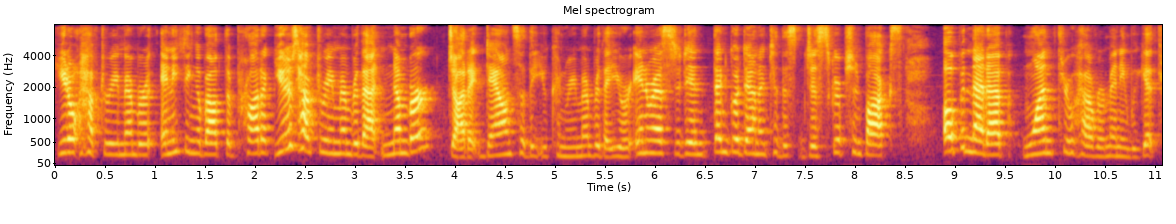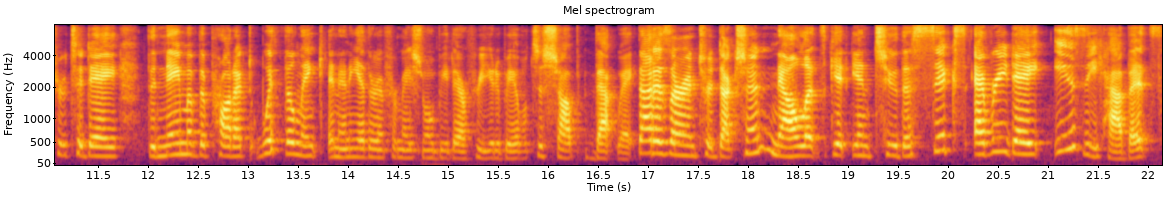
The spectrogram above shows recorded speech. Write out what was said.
You don't have to remember anything about the product. You just have to remember that number, jot it down so that you can remember that you are interested in, then go down into this description box open that up one through however many we get through today. The name of the product with the link and any other information will be there for you to be able to shop that way. That is our introduction. Now let's get into the six everyday easy habits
